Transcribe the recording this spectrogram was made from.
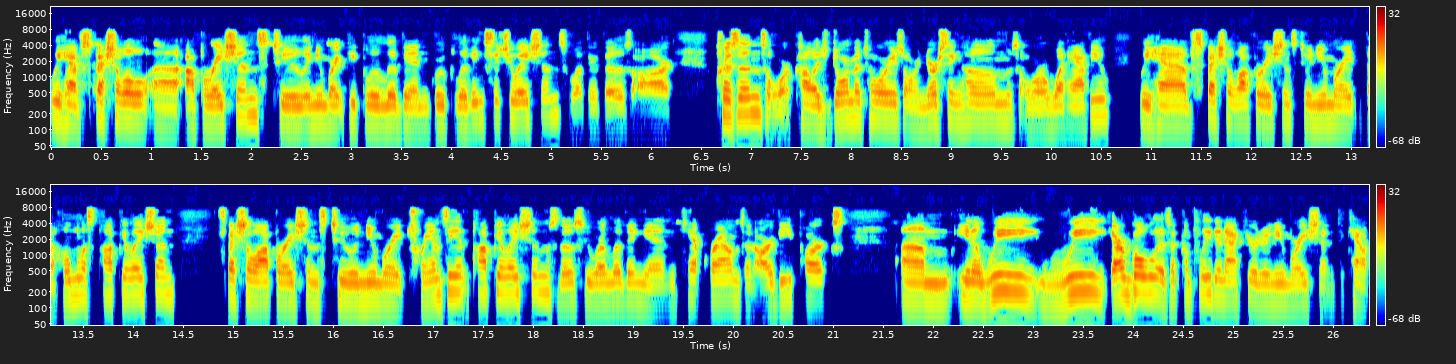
We have special uh, operations to enumerate people who live in group living situations, whether those are prisons or college dormitories or nursing homes or what have you. We have special operations to enumerate the homeless population, special operations to enumerate transient populations, those who are living in campgrounds and RV parks. Um, you know, we we our goal is a complete and accurate enumeration to count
